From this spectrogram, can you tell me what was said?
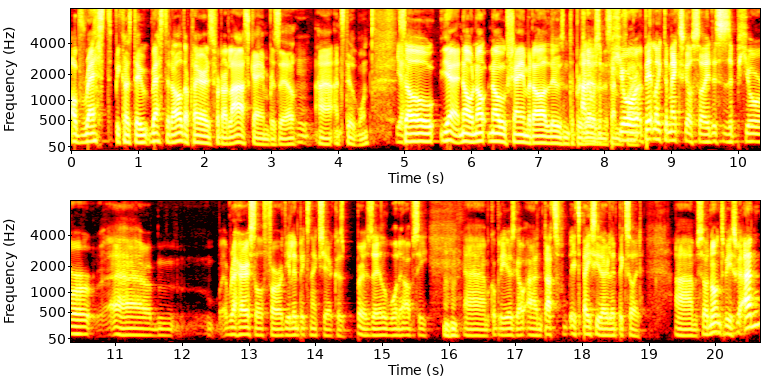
of rest because they rested all their players for their last game, Brazil, uh, and still won. Mm. Yeah. So yeah, no, no, no shame at all losing to Brazil and it was in a the pure, a semi-final. bit like the Mexico side. This is a pure um, rehearsal for the Olympics next year because Brazil won it obviously Mhm. um, a couple of years ago, and that's it's basically their Olympic side. Um, so nothing to be and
